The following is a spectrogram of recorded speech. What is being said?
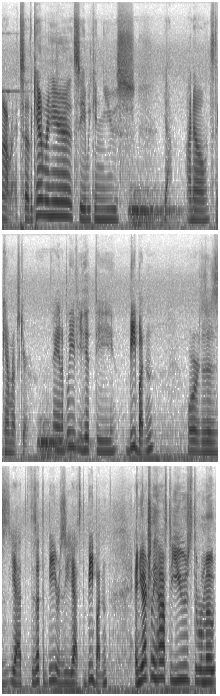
Alright, so the camera here, let's see, we can use... Yeah, I know, it's the camera obscura. And I believe you hit the B button, or does, yeah, is that the B or Z? Yeah, it's the B button. And you actually have to use the remote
